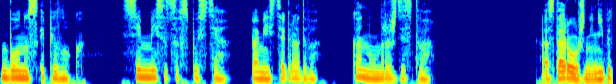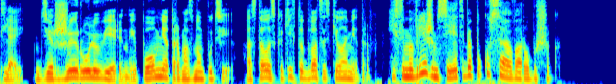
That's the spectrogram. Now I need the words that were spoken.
Бонус-эпилог. Семь месяцев спустя. Поместье Градова. Канун Рождества. «Осторожней, не петляй. Держи руль уверенно и помни о тормозном пути. Осталось каких-то 20 километров. Если мы врежемся, я тебя покусаю, воробушек.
